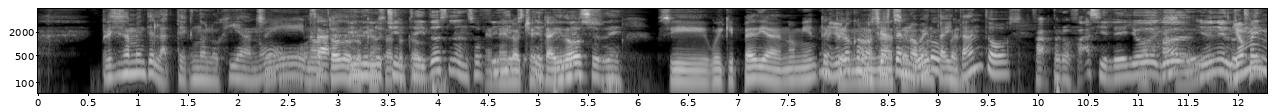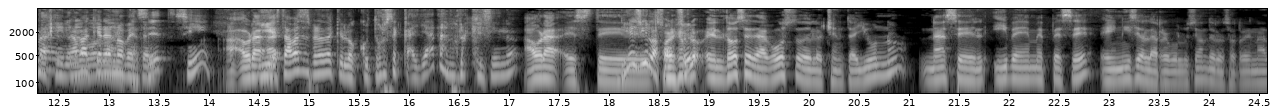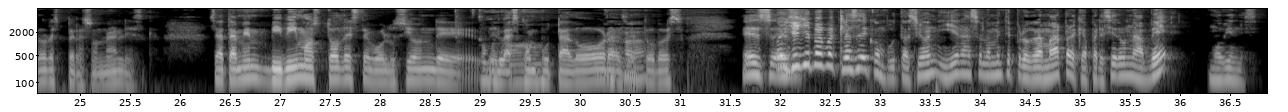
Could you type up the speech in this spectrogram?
Precisamente la tecnología, ¿no? Sí, O no, sea, todo lo En que el nos ha tocado. 82 lanzó En Philips el 82. primer CD. Si Wikipedia no miente. yo que lo no conocí es hasta en noventa y pero- tantos. Fa- pero fácil, ¿eh? Yo, Ajá. yo, yo en el Yo me 80 imaginaba que era grababa en 90. cassette. Sí. Ahora, y ah, estabas esperando a que el locutor se callara, porque si no. Ahora, este, ¿Diez y las por ejemplo, el 12 de agosto del 81 nace el IBM PC e inicia la revolución de los ordenadores personales. O sea, también vivimos toda esta evolución de, ¿Cómo de no? las computadoras, Ajá. de todo eso. Es, es- yo llevaba clase de computación y era solamente programar para que apareciera una B moviéndose.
